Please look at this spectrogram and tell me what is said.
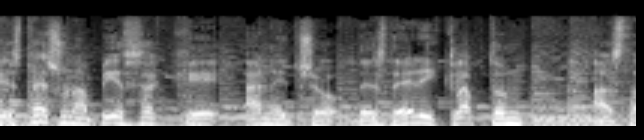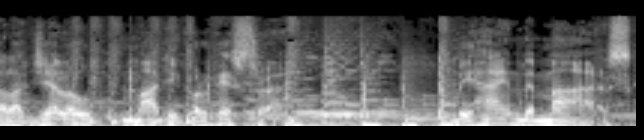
Esta es una pieza que han hecho desde Eric Clapton hasta la Yellow Magic Orchestra. Behind the Mask.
